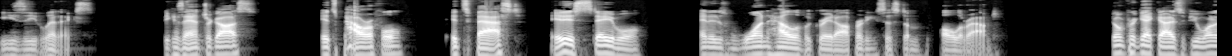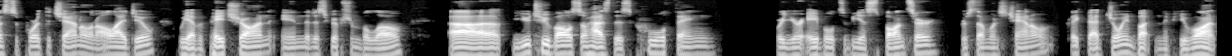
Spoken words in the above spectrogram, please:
Easy Linux. Because Antergos, it's powerful, it's fast, it is stable, and it is one hell of a great operating system all around. Don't forget guys, if you want to support the channel and all I do, we have a Patreon in the description below. Uh, YouTube also has this cool thing where you're able to be a sponsor for someone's channel. Click that join button if you want.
